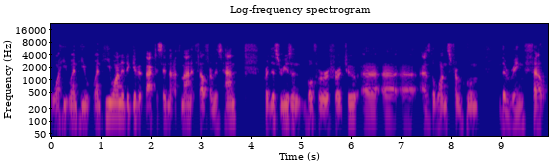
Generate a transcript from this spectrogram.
when he when he when he wanted to give it back to Sayyidina Uthman, it fell from his hand. For this reason, both were referred to uh, uh, uh as the ones from whom the ring fell.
